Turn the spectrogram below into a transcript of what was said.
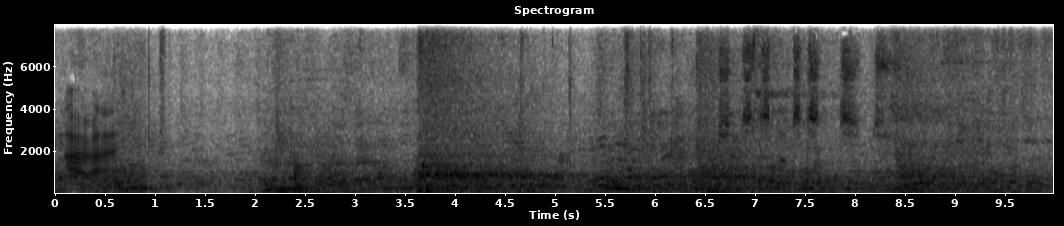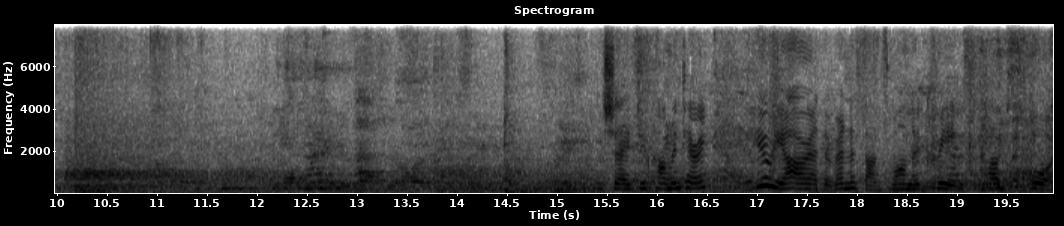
All right. Should I do commentary? Here we are at the Renaissance Walnut Creek Club Sport,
